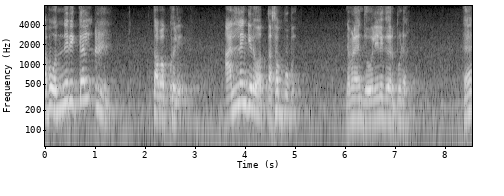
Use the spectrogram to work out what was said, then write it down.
അപ്പോൾ ഒന്നിരിക്കൽ തവക്കുൽ അല്ലെങ്കിലോ തസബുബ് നമ്മളെ ജോലിയിൽ കയർപ്പെടുക ഏ?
